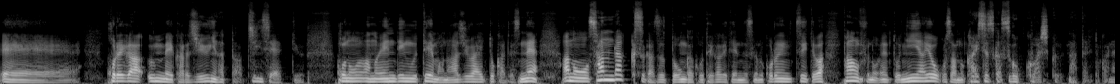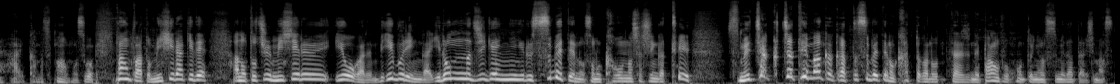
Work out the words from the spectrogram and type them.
えー、これが運命から自由になった人生っていうこのあのエンディングテーマの味わいとかですね。あのサンラックスがずっと音楽を手掛けてるんですけどこれについてはパンフの、えっと、新谷陽子さんの解説がすごく詳しくなったりとかね。はいパンフもすごい。パンフあと見開きであの途中ミシェル・ヨーガでイブリンがいろんな次元にいる全てのその顔の写真が手めちゃくちゃ手間かかった全てのカットが載ってたりするんでパンフ本当におすすめだったりします。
